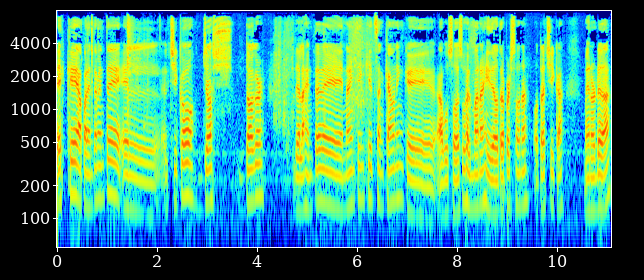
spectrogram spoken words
es que aparentemente el, el chico Josh Duggar, de la gente de 19 Kids and Counting, que abusó de sus hermanas y de otra persona, otra chica menor de edad,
